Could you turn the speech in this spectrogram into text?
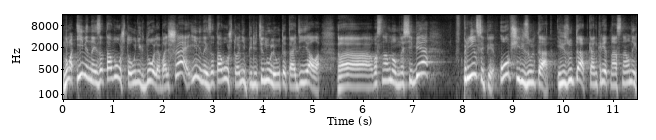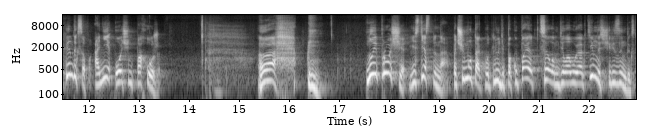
Но именно из-за того, что у них доля большая, именно из-за того, что они перетянули вот это одеяло э, в основном на себя, в принципе, общий результат и результат конкретно основных индексов, они очень похожи. Ну и проще, естественно. Почему так вот люди покупают в целом деловую активность через индекс?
